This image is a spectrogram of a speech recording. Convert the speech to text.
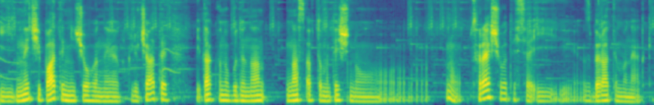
І не чіпати, нічого не включати. І так воно буде на, нас автоматично ну, схрещуватися і збирати монетки.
